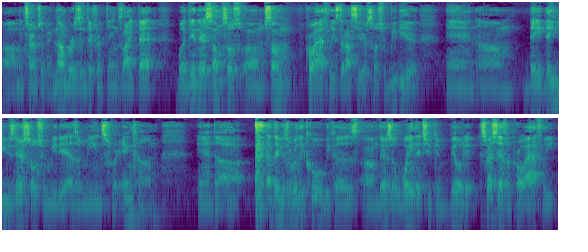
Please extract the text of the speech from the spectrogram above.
um, in terms of their numbers and different things like that. But then there's some social um, some pro athletes that I see their social media and um, they they use their social media as a means for income. And uh, I think it's really cool because um, there's a way that you can build it, especially as a pro athlete,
